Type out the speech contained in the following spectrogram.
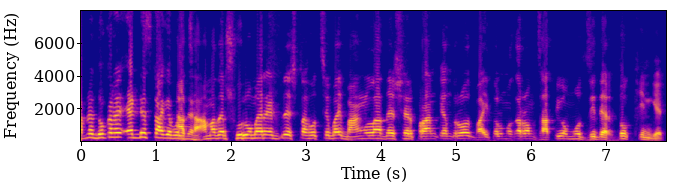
আপনার দোকানের অ্যাড্রেসটা আগে বলে দেন। আচ্ছা আমাদের শোরুমের অ্যাড্রেসটা হচ্ছে ভাই বাংলাদেশের প্রাণকেন্দ্র বাইতুল মোকাররম জাতীয় মসজিদের দক্ষিণ গেট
